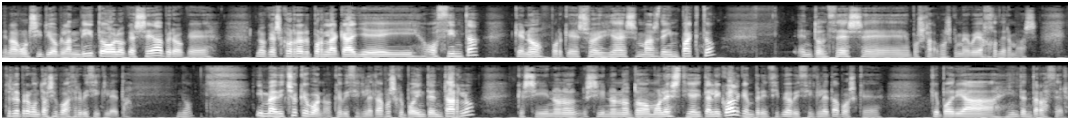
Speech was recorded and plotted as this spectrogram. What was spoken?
en algún sitio blandito o lo que sea, pero que lo que es correr por la calle y, o cinta, que no, porque eso ya es más de impacto. Entonces, eh, pues claro, pues que me voy a joder más. Entonces le pregunto si puedo hacer bicicleta, ¿no? Y me ha dicho que bueno, que bicicleta, pues que puedo intentarlo, que si no, si no noto molestia y tal y cual, que en principio bicicleta, pues que, que podría intentar hacer.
